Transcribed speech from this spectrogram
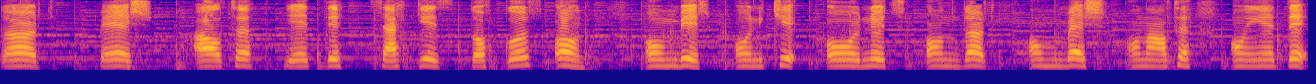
4 5 6 7 8 9 10 11 12 13 14 15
